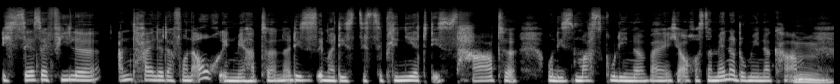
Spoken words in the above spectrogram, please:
ich sehr, sehr viele Anteile davon auch in mir hatte. Ne? Dieses immer dieses Disziplinierte, dieses Harte und dieses Maskuline, weil ich ja auch aus der Männerdomäne kam mm.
